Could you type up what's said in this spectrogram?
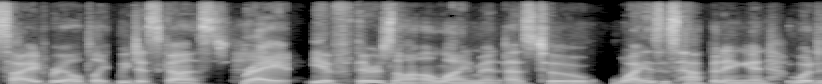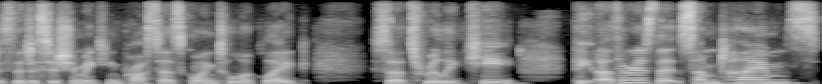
side railed like we discussed. Right. If there's not alignment as to why is this happening and what is the decision making process going to look like. So that's really key. The other is that sometimes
